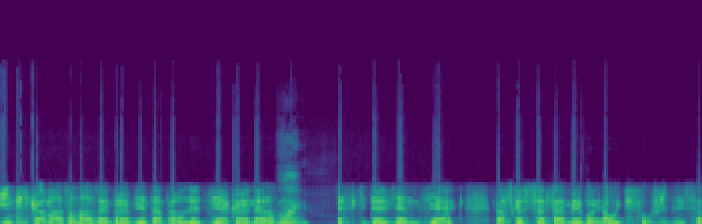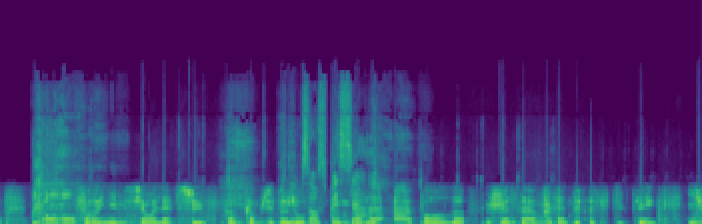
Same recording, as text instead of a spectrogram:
Et puis commençons dans un premier temps par le diaconat. Ouais est-ce qu'ils deviennent diacres? Parce que ce fameux, ah oui, il faut que je dise ça. On, fera une émission là-dessus, comme, comme j'ai toujours. Une émission spéciale. Comme, Apple, là, juste avant de se quitter, il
